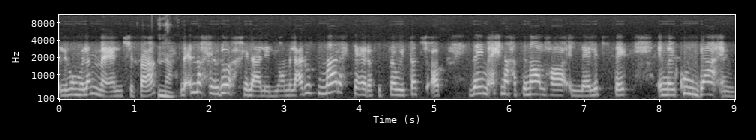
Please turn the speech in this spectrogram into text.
اللي هو ملمع الشفاه نعم. لأنه حيروح خلال اليوم. العروس ما رح تعرف تسوي touch up زي ما إحنا حطينا لها ال lipstick إنه يكون دائم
